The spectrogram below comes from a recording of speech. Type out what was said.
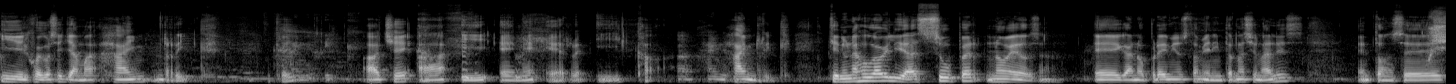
y el juego se llama Heimrick. ¿ok? H-A-I-M-R-I-K. Ah. Heimrick. Tiene una jugabilidad súper novedosa. Eh, ganó premios también internacionales. Entonces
